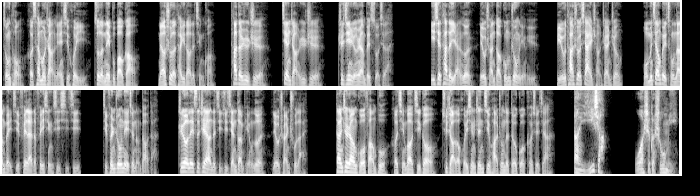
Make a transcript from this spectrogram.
总统和参谋长联席会议做了内部报告，描述了他遇到的情况。他的日志、舰长日志至今仍然被锁起来。一些他的言论流传到公众领域，比如他说：“下一场战争，我们将被从南北极飞来的飞行器袭击，几分钟内就能到达。”只有类似这样的几句简短评论流传出来，但这让国防部和情报机构去找了回形针计划中的德国科学家。等一下，我是个书迷，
